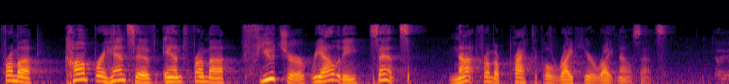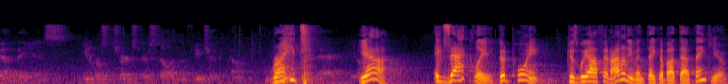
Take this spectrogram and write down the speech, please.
from a comprehensive and from a future reality sense, not from a practical right here, right now sense. Tell you the thing is, Universal Church, they're still in the future to come. Right? There. You don't- Yeah, exactly. Good point. Because we often, I don't even think about that. Thank you.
